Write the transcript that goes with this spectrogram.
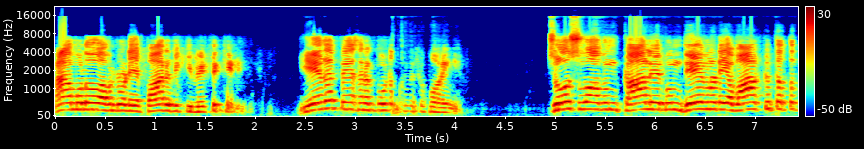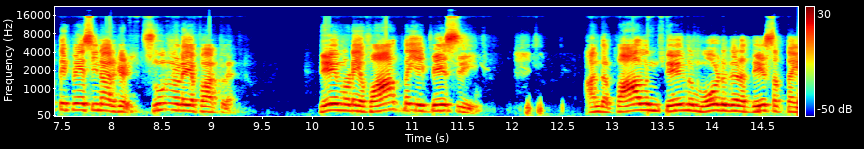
நாமளோ அவர்களுடைய பார்வைக்கு வெட்டுக்கிளி. ஏதோ பேசுற கூட்டத்துக்கு போறீங்க. ஜோசுவாவும் காலேபும் தேவனுடைய வாக்கு தத்துவத்தை பேசினார்கள். சூழ்நிலையை பார்க்கல. தேவனுடைய வார்த்தையை பேசி அந்த பாலும் தேனும் ஓடுகிற தேசத்தை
